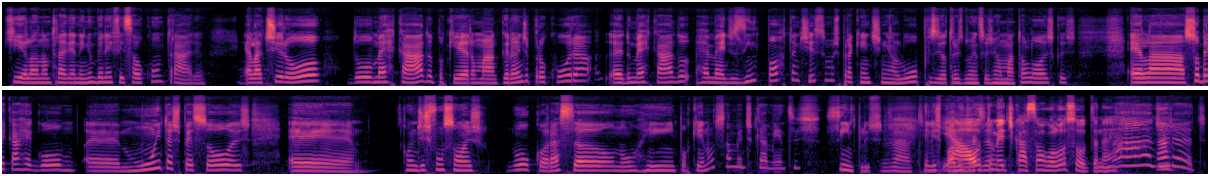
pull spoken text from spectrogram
que ela não traria nenhum benefício, ao contrário. Ela tirou do mercado, porque era uma grande procura eh, do mercado, remédios importantíssimos para quem tinha lúpus e outras doenças reumatológicas. Ela sobrecarregou eh, muitas pessoas eh, com disfunções no coração, no rim, porque não são medicamentos simples. Exato. Eles E a podem trazer automedicação rolou solta, né? ah, direto.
